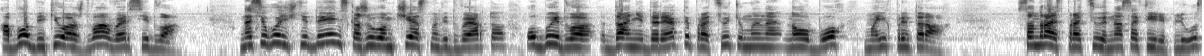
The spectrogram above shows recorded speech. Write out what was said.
або BQ H2 версії 2. На сьогоднішній день, скажу вам чесно, відверто, обидва дані директи працюють у мене на обох моїх принтерах. Sunrise працює на Safiri Plus,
